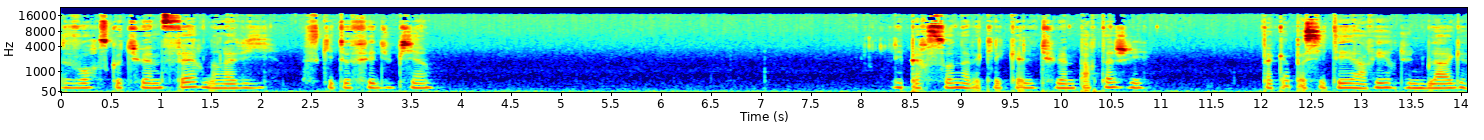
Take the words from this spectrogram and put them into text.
De voir ce que tu aimes faire dans la vie ce qui te fait du bien. Les personnes avec lesquelles tu aimes partager, ta capacité à rire d'une blague,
